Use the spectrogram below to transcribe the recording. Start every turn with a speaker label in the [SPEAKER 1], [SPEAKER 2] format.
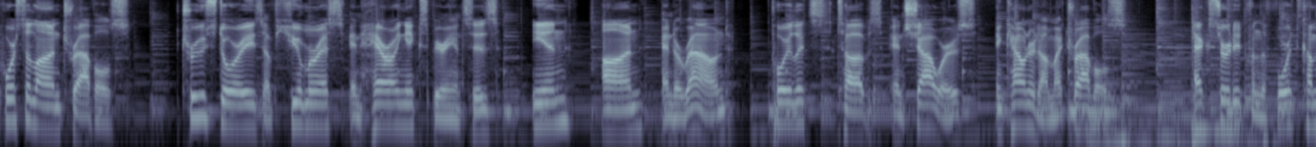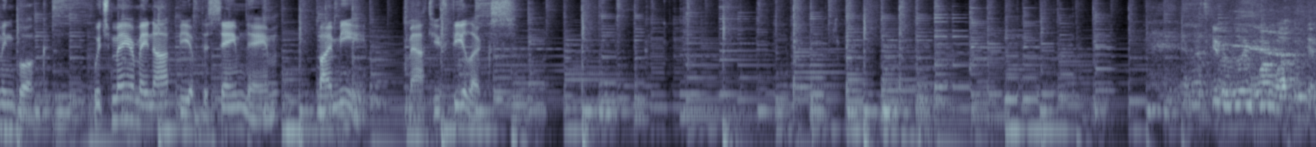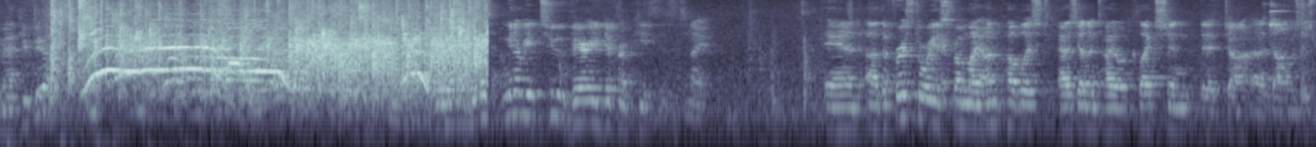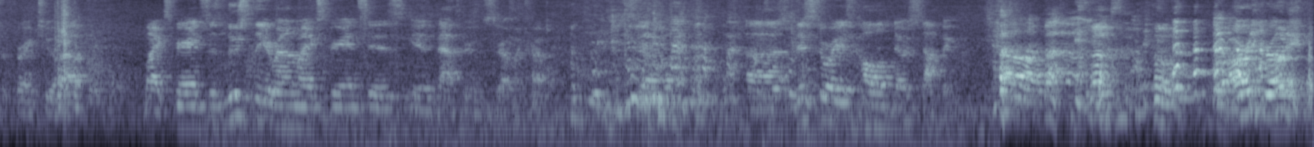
[SPEAKER 1] Porcelain Travels true stories of humorous and harrowing experiences in, on, and around toilets, tubs, and showers encountered on my travels. Excerpted from the forthcoming book, which may or may not be of the same name, by me, Matthew Felix.
[SPEAKER 2] And let's give a really warm welcome to Matthew Felix. I'm going to read two very different pieces tonight. And uh, the first story is from my unpublished, as yet untitled collection that John, uh, John was just referring to about my experiences, loosely around my experiences in bathrooms throughout my travel. so, uh, this story is called No Stopping. They're already groaning.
